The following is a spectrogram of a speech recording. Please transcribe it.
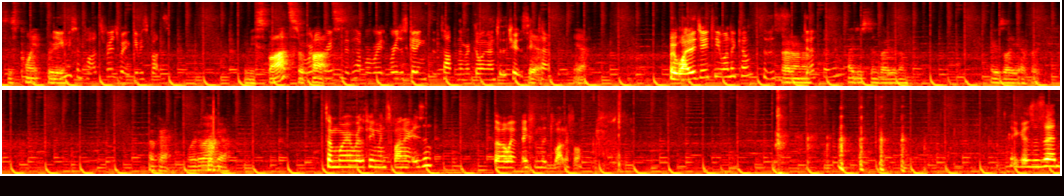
This is point three. give me some pots, Fridge? Wait, give me spots. Give me spots So or we're not racing to the top, we're, we're just getting to the top and then we're going onto the tree at the same Yeah. time. Yeah. Wait, why did JT want to come to this I don't know. death event? I just invited him. He was like epic. Okay, where do I go? Somewhere where the penguin spawner isn't. So away from the waterfall. There goes Zed.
